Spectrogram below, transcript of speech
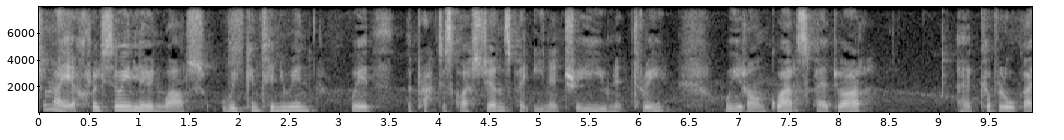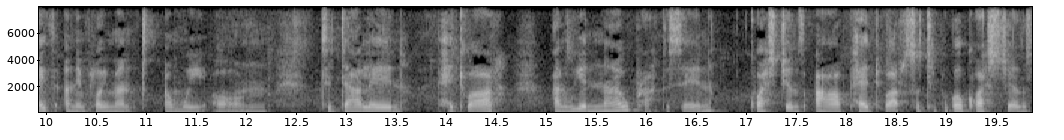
Shemai, a chroeso i Learn Welsh. We're continuing with the practice questions for Unit 3, Unit 3. We're on Gwars Pedwar, uh, Cyflogaeth and Employment, and we're on Tudalen Pedwar. And we are now practicing questions are pedwar, so typical questions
